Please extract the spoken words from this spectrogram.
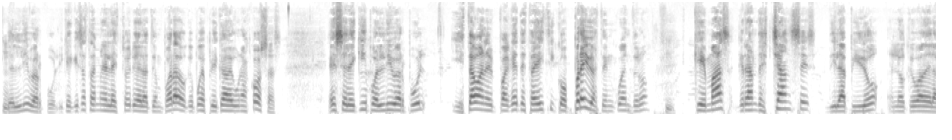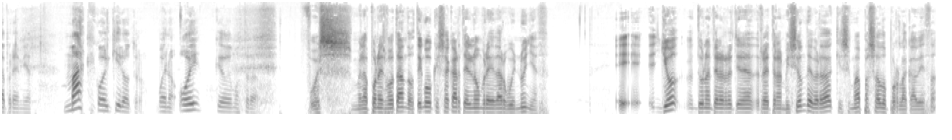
hmm. del Liverpool, y que quizás también es la historia de la temporada, o que puede explicar algunas cosas. Es el equipo del Liverpool, y estaba en el paquete estadístico previo a este encuentro, hmm. que más grandes chances dilapidó en lo que va de la Premier. Más que cualquier otro. Bueno, hoy quedó demostrado. Pues me la pones votando. Tengo que sacarte el nombre de Darwin Núñez. Eh, eh, yo, durante la retransmisión, de verdad que se me ha pasado por la cabeza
